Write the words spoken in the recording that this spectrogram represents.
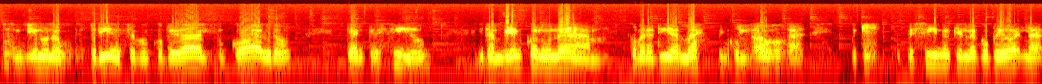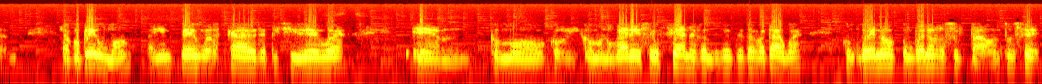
también una experiencia con Copedal, con Coagro, que han crecido, y también con una cooperativa más vinculada a pequeños vecinos, que es la, Copeo, la, la Copeumo, ahí en Peumo, las cabras, Pichidegua, eh, como, como lugares esenciales, San Vicente de Tahuatagua, con buenos con buenos resultados. Entonces,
